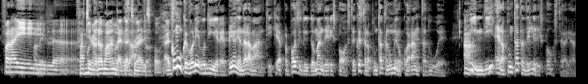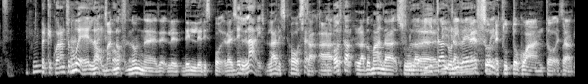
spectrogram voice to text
Farai Vabbè. il. Fatti una domanda e datti esatto. una risposta. Comunque, volevo dire, prima di andare avanti, che a proposito di domande e risposte, questa è la puntata numero 42. Ah. Quindi è la puntata delle risposte, ragazzi. Quindi, Perché 42 cioè, è la no, risposta. Ma no, non delle, delle risposte, la risposta, della risposta. La risposta, certo, a, risposta la domanda sulla vita, vita l'universo e tutto quanto. Esatto.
